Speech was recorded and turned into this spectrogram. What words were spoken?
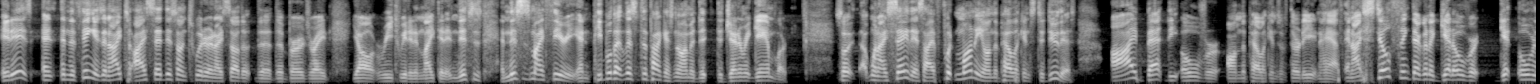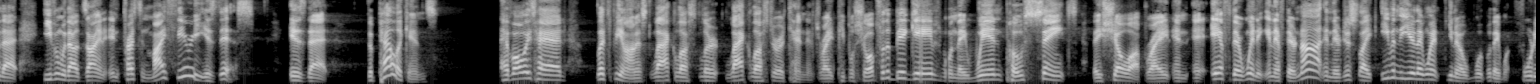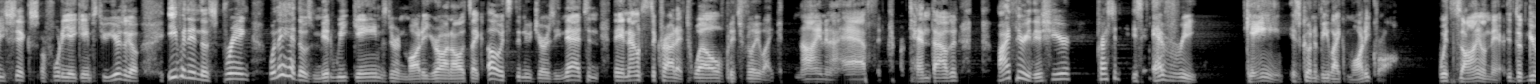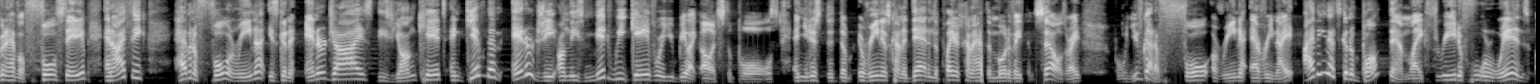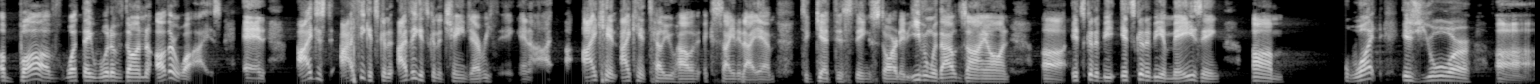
It is, and, and the thing is, and I, t- I said this on Twitter, and I saw the, the the Bird Writes. Y'all retweeted and liked it, and this is and this is my theory. And people that listen to the podcast know I'm a de- degenerate gambler. So uh, when I say this, I've put money on the Pelicans to do this. I bet the over on the Pelicans of 38 and a half. And I still think they're going to get over get over that even without Zion. And Preston, my theory is this is that the Pelicans have always had let's be honest, lackluster lackluster attendance, right? People show up for the big games when they win post Saints, they show up, right? And eh, if they're winning, and if they're not, and they're just like even the year they went, you know, what they went 46 or 48 games 2 years ago, even in the spring when they had those midweek games during Mardi Gras and all, it's like, oh, it's the New Jersey Nets and they announced the crowd at 12, but it's really like nine and a half or 10,000. My theory this year, Preston, is every game is going to be like Mardi Gras with Zion there. You're going to have a full stadium. And I think having a full arena is going to energize these young kids and give them energy on these midweek games where you'd be like, oh, it's the Bulls. And you just, the, the arena's kind of dead and the players kind of have to motivate themselves, right? But when you've got a full arena every night, I think that's going to bump them like three to four wins above what they would have done otherwise. And I just I think it's gonna I think it's gonna change everything, and I I can't I can't tell you how excited I am to get this thing started. Even without Zion, uh, it's gonna be it's gonna be amazing. Um, what is your uh,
